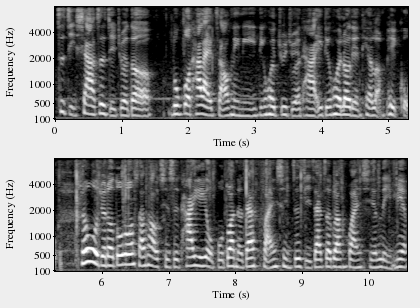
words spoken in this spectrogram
自己吓自己，觉得如果他来找你，你一定会拒绝他，一定会热脸贴冷屁股。所以我觉得多多少少其实他也有不断的在反省自己，在这段关系里面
